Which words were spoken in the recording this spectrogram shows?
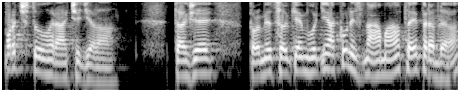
proč toho hráče dělá. Takže pro mě celkem hodně jako neznámá, to je pravda,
